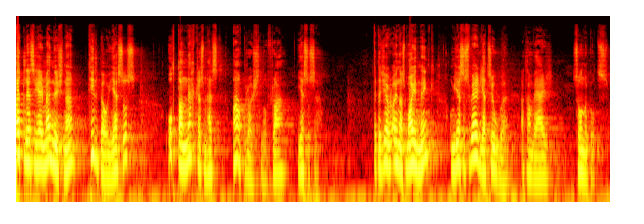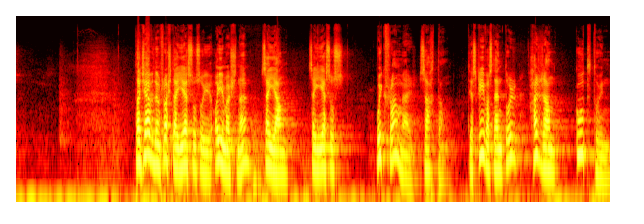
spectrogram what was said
Öll her menneskene tilbøv Jesus utan nekra som helst abrørslo fra Jesus. Dette gjør øynas mening om Jesus verliga troe at han var sånne gods. Da djevelen frøsta Jesus og i øyemørsene, sier han, sier Jesus, Vik fram her, Satan, til å skriva stentor, Herran God tøyn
